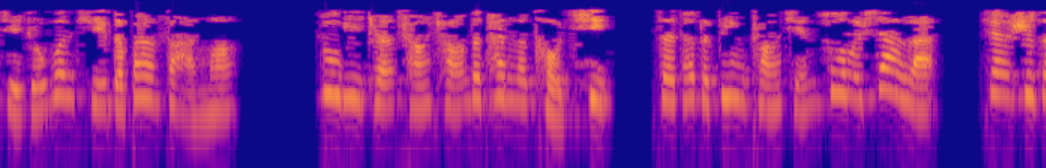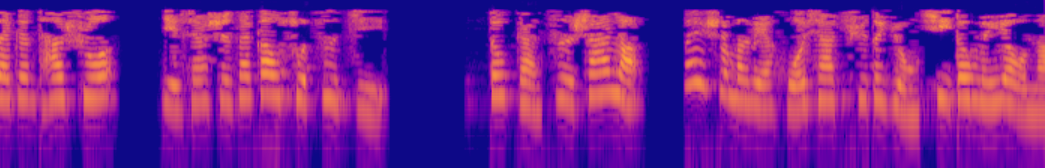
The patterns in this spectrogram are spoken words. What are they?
解决问题的办法吗？陆亦辰长长的叹了口气，在他的病床前坐了下来，像是在跟他说，也像是在告诉自己：都敢自杀了，为什么连活下去的勇气都没有呢？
